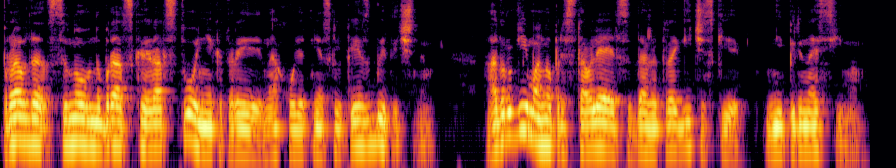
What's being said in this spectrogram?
Правда, сыновно-братское родство некоторые находят несколько избыточным, а другим оно представляется даже трагически непереносимым.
